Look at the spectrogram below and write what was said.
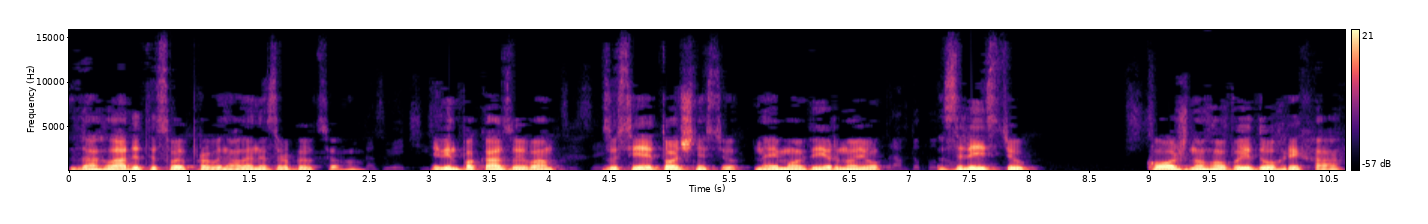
загладити свою провину, але не зробив цього. І він показує вам з усією точністю, неймовірною злістю кожного виду гріха,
